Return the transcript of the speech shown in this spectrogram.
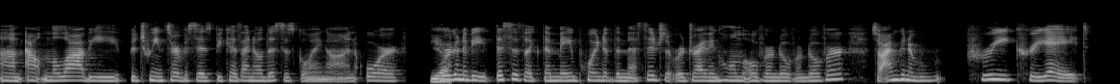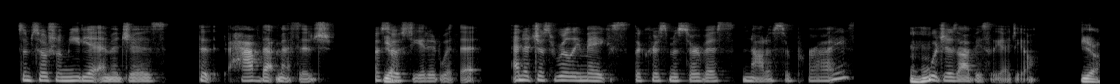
um, out in the lobby between services because i know this is going on or yeah, we're going to be this is like the main point of the message that we're driving home over and over and over so i'm going to pre-create some social media images that have that message associated with it and it just really makes the christmas service not a surprise Mhm. which is obviously ideal Yeah,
